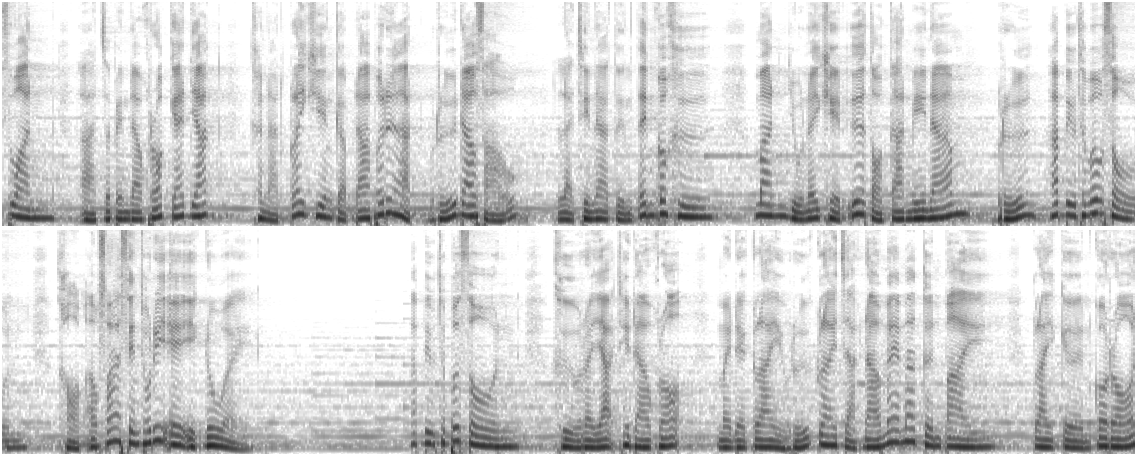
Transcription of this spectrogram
S1 อาจจะเป็นดาวเคราะห์แก๊สยักษ์ ขนาดใกล้เคียงกับดาวพฤหัสหรือดาวเสาร์และที่น่าตื่นเต้นก็คือ มันอยู่ในเขตเอื้อต่อการมีน้ำ หรือ habitable zone ของ Alpha Centauri A อีกด้วย habitable zone คือระยะที่ดาวเคราะห์ไม่ได้ไกลหรือไกลจากดาวแม่มากเกินไป ไกลเกินก็ร้อน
